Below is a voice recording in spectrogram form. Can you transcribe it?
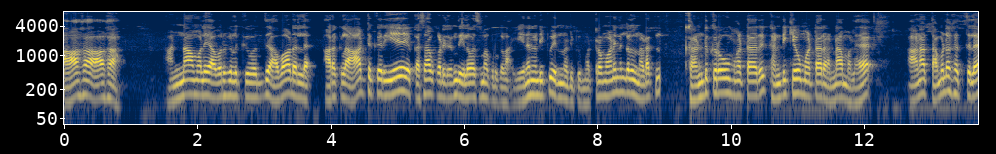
ஆஹா ஆஹா. அண்ணாமலை அவர்களுக்கு வந்து அவார்டு அல்ல. அரக்கில் ஆட்டுக்கறியே கசாப் கடையிலேருந்து இலவசமாக கொடுக்கலாம். என்ன நடிப்பு என்ன நடிப்பு? மற்ற மாநிலங்கள் நடக்கும். கண்டுக்கிறவும் மாட்டார் கண்டிக்கவும் மாட்டார் அண்ணாமலை. ஆனால் தமிழகத்தில்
